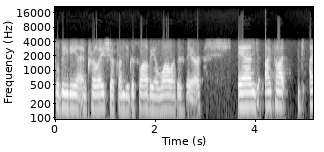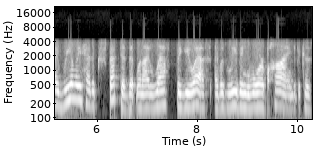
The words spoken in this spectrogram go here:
Slovenia and Croatia from Yugoslavia while I was there. And I thought I really had expected that when I left the U.S., I was leaving war behind because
